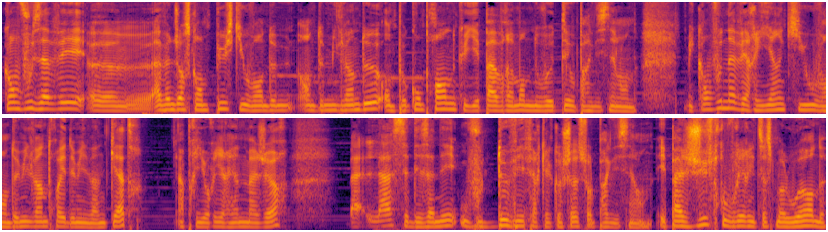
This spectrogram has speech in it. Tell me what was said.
Quand vous avez euh, Avengers Campus qui ouvre en, en 2022, on peut comprendre qu'il n'y ait pas vraiment de nouveautés au parc Disneyland. Mais quand vous n'avez rien qui ouvre en 2023 et 2024, a priori rien de majeur, bah, là, c'est des années où vous devez faire quelque chose sur le parc Disneyland. Et pas juste rouvrir It's a Small World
